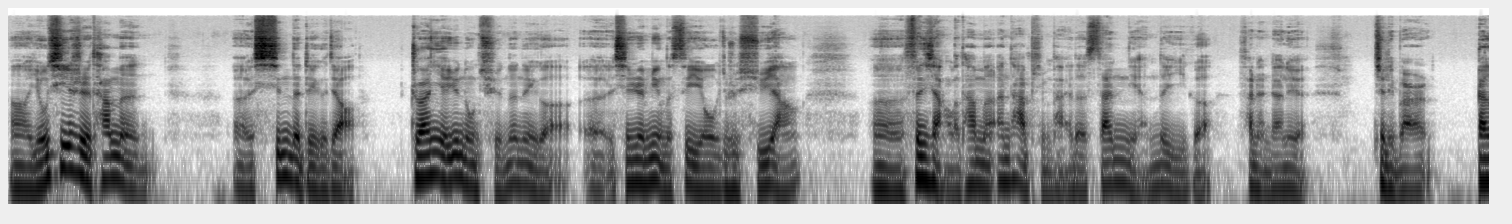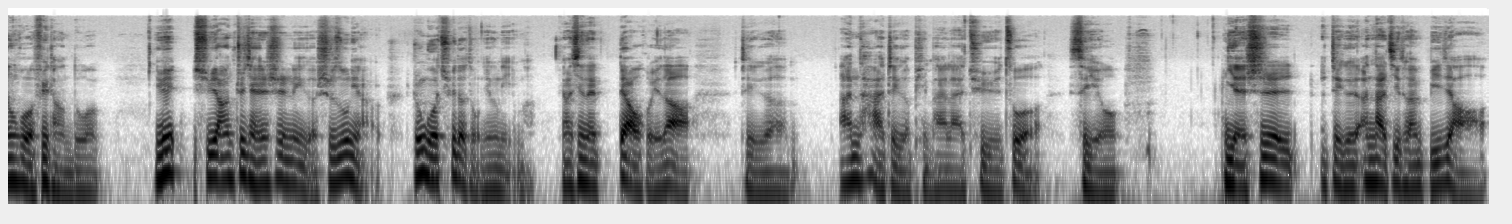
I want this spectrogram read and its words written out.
啊，尤其是他们呃新的这个叫专业运动群的那个呃新任命的 CEO 就是徐阳，呃分享了他们安踏品牌的三年的一个发展战略，这里边干货非常多。因为徐阳之前是那个始祖鸟中国区的总经理嘛，然后现在调回到这个。安踏这个品牌来去做 CEO，也是这个安踏集团比较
